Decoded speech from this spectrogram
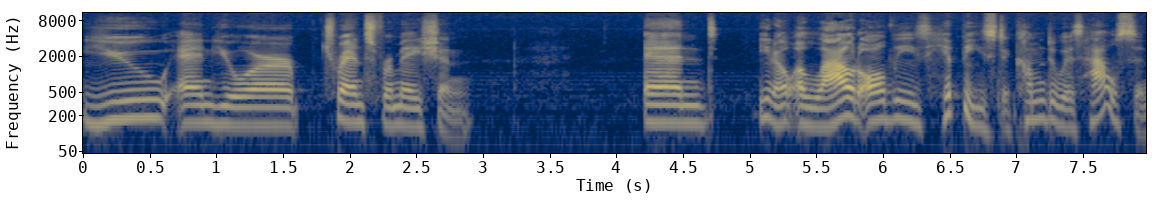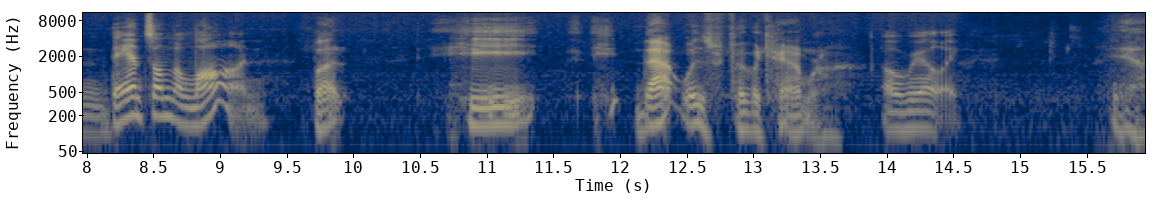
you and your transformation and, you know, allowed all these hippies to come to his house and dance on the lawn. But he, he, that was for the camera. Oh, really? Yeah.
